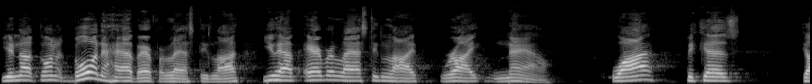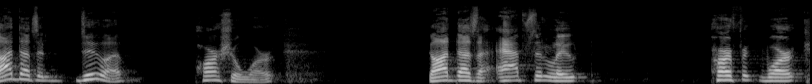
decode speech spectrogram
you're not to, going to have everlasting life. You have everlasting life right now. Why? Because God doesn't do a partial work. God does an absolute, perfect work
